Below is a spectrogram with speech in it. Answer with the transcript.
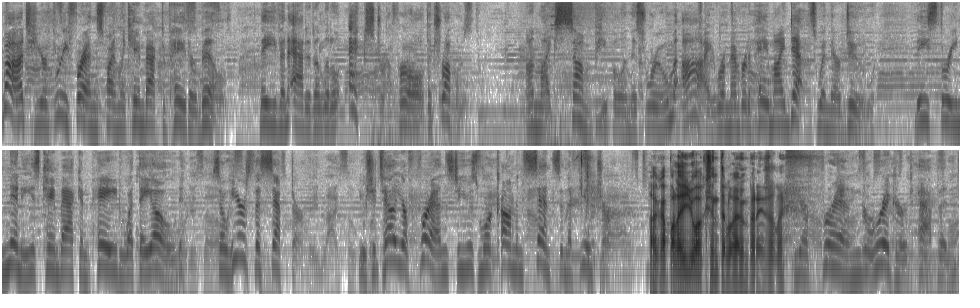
But your three friends finally came back to pay their bill. They even added a little extra for all the trouble. Unlike some people in this room, I remember to pay my debts when they're due. These three ninnies came back and paid what they owed. So here's the scepter. You should tell your friends to use more common sense in the future. Aika paljon juoksentelua ympärinsä oli. Your friend Rigurt happened.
